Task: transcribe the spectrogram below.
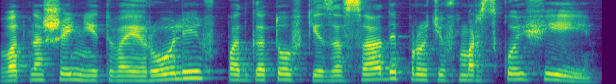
в отношении твоей роли в подготовке засады против морской феи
